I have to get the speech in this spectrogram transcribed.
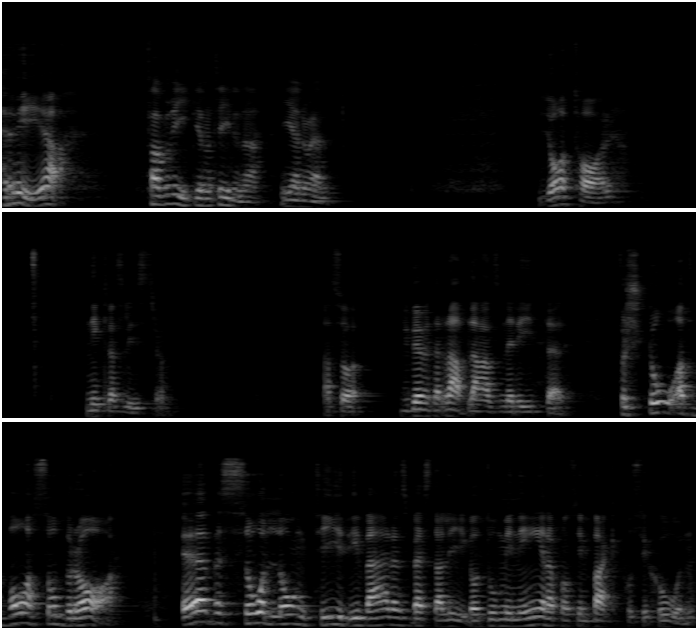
Trea. Favorit genom tiderna i NHL? Jag tar Niklas Lidström. Alltså, vi behöver inte rabbla hans meriter. Förstå att vara så bra över så lång tid i världens bästa liga och dominera från sin backposition.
